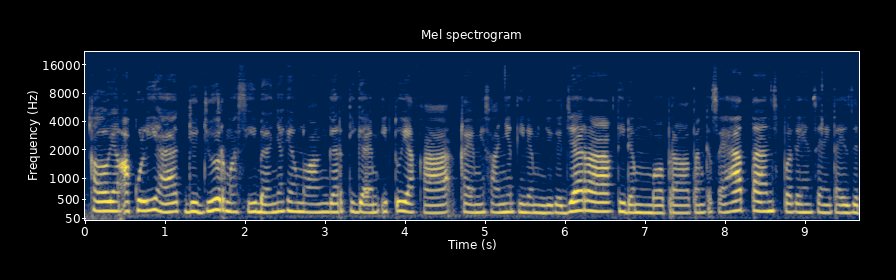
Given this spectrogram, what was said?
Kalau yang aku lihat, jujur masih banyak yang melanggar 3M itu ya kak. Kayak misalnya tidak menjaga jarak, tidak membawa peralatan kesehatan seperti hand sanitizer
